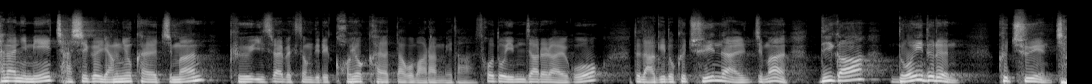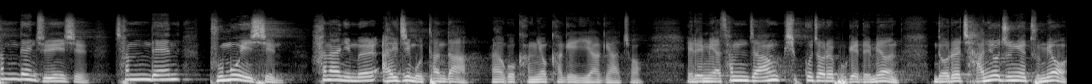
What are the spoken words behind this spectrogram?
하나님이 자식을 양육하였지만 그 이스라엘 백성들이 거역하였다고 말합니다. 소도 임자를 알고 또 나귀도 그 주인을 알지만 네가 너희들은 그 주인 참된 주인이신 참된 부모이신 하나님을 알지 못한다 라고 강력하게 이야기하죠. 에레미야 3장 19절을 보게 되면 너를 자녀 중에 두며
